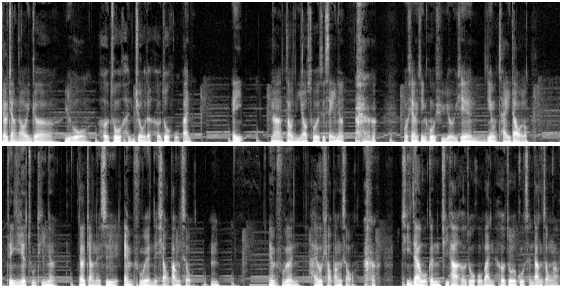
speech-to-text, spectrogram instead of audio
要讲到一个与我合作很久的合作伙伴。诶，那到底要说的是谁呢？我相信或许有一些人已经有猜到了。这一集的主题呢，要讲的是 M 夫人的小帮手。嗯。M 夫人还有小帮手，其实在我跟其他合作伙伴合作的过程当中啊，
